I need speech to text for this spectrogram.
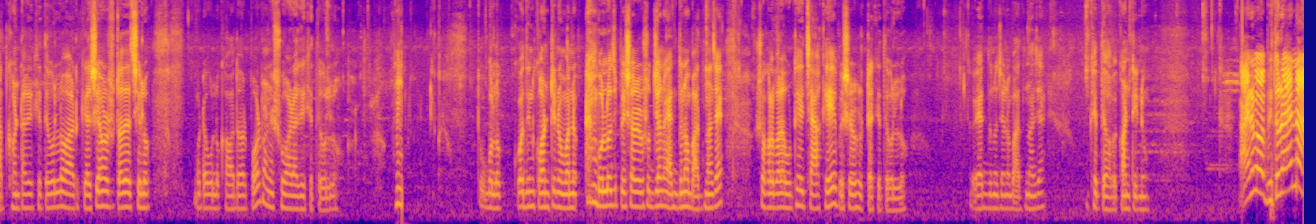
আধ ঘণ্টা আগে খেতে বলল। আর ক্যালসিয়াম ওষুধটা ছিল, ওটা বলল খাওয়া দাওয়ার পর মানে শোয়ার আগে খেতে বলল। তো বলল, কদিন কন্টিনিউ মানে বলল যে প্রেশারের ওষুধ যেন একদিনও বাদ না যায়। সকালবেলা উঠে চা খেয়ে প্রেশার ওষুধটা খেতে বলল, একদিনও যেন বাদ না যায়, খেতে হবে কন্টিনিউ আয় না বাবা, ভিতরে আয় না।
